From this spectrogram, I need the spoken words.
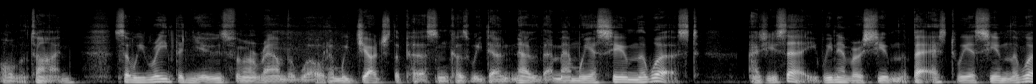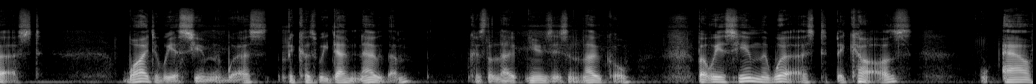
all the time. So we read the news from around the world and we judge the person because we don't know them and we assume the worst. As you say, we never assume the best, we assume the worst. Why do we assume the worst? Because we don't know them, because the lo- news isn't local. But we assume the worst because our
